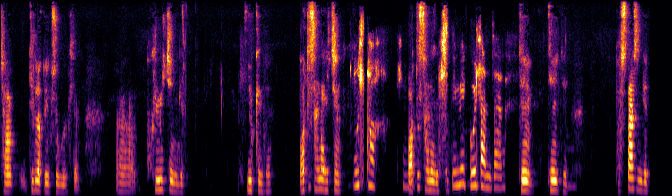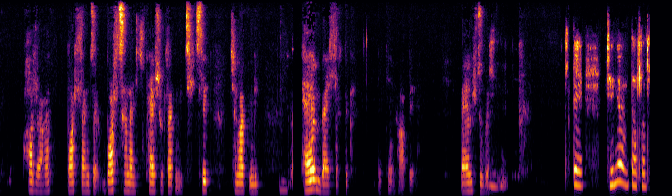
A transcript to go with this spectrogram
Чам тэр нь одоо юу гэсэн үг вэ гэхээр аа бүх юм чинь ингээ юу юм бэ? Бодол санаа гэж чинь үл тоох. Бодол санаа гэж. Тэмийг үл анзаарах. Тийм, тийм, тийм. Бусдаас ингээ хол байгаад анзаар, бодол санаа гэж тайшруулад ингээ зэгцлээд чамаад ингээ тайван байлгадаг тийм хобби байвал зүгээр. Гэтэ чиний хувьд бол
